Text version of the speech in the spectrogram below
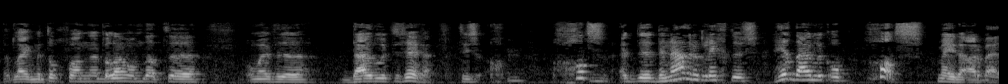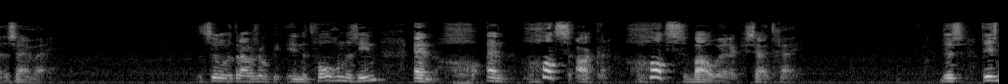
Dat lijkt me toch van uh, belang om dat, uh, om even duidelijk te zeggen. Het is Gods, de, de nadruk ligt dus heel duidelijk op Gods medearbeiders zijn wij. Dat zullen we trouwens ook in het volgende zien. En, en Gods akker, Gods bouwwerk, zijt gij. Dus het is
